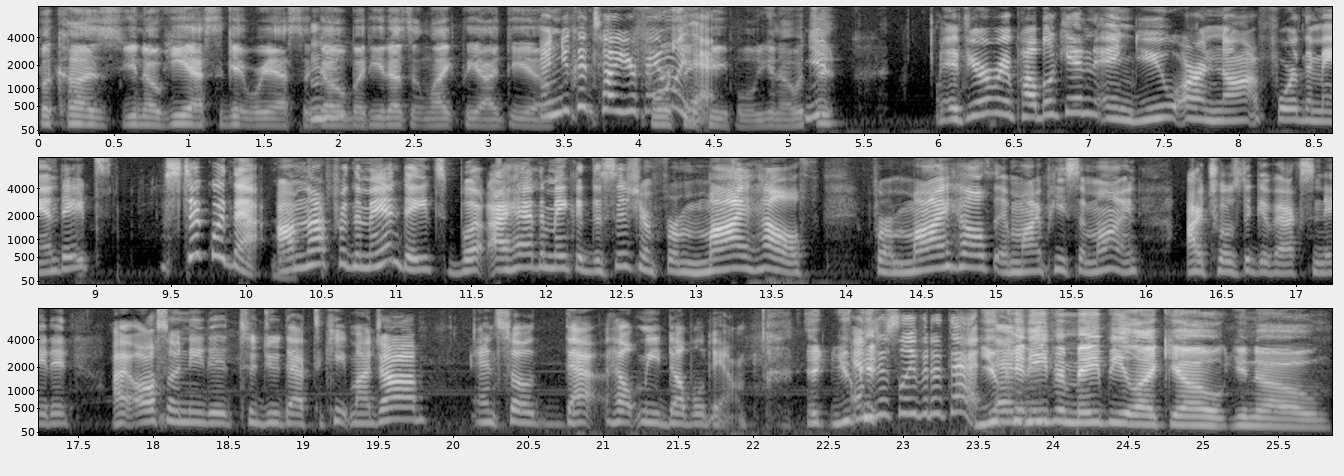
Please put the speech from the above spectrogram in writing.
because you know he has to get where he has to go, but he doesn't like the idea Mm-hmm. and you can tell your family that people. You know, it's You- it. if you're a Republican and you are not for the mandates, stick with that. I'm not for the mandates, but I had to make a decision for my health, for my health and my peace of mind. I chose to get vaccinated. I also needed to do that to keep my job. And so that helped me double down. it you And could just leave it at that. you And could even maybe like yo, you know.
